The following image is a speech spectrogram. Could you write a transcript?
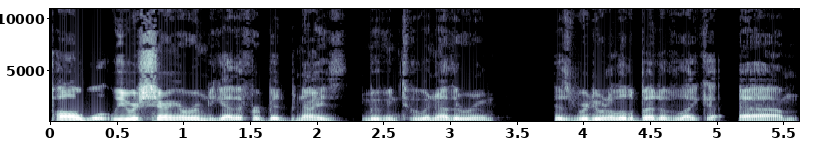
Paul. Will, we were sharing a room together for a bit, but now he's moving to another room because we're doing a little bit of like. Um,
